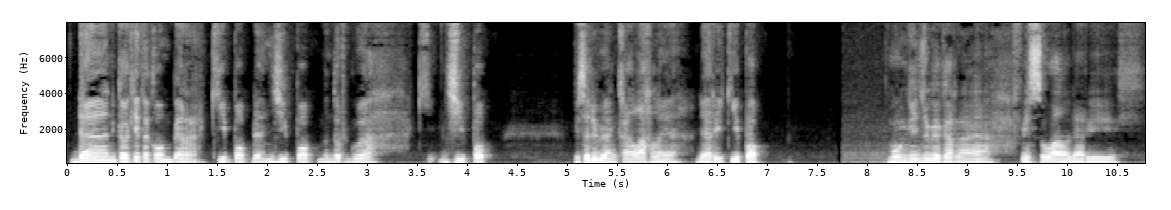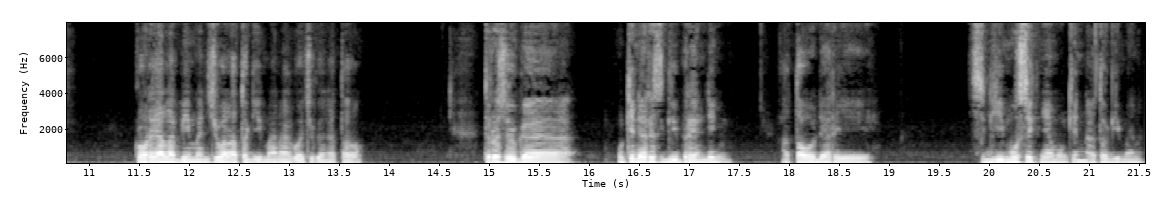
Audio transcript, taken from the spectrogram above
Dan kalau kita compare K-pop dan J-pop menurut gue J-pop bisa dibilang kalah lah ya dari K-pop. Mungkin juga karena visual dari Korea lebih menjual atau gimana gue juga nggak tahu. Terus juga mungkin dari segi branding atau dari segi musiknya mungkin atau gimana?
